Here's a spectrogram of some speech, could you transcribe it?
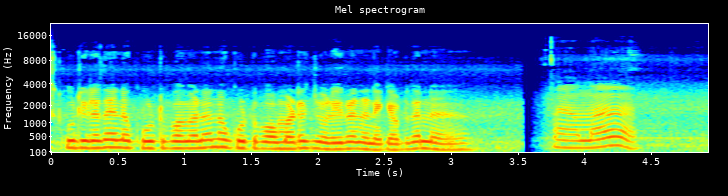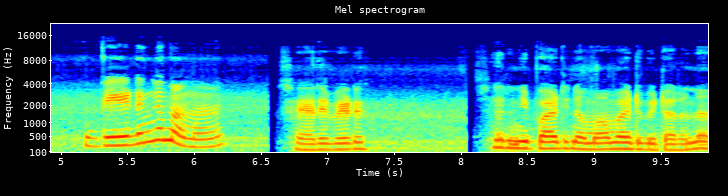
ஸ்கூட்டியில் தான் என்னை கூட்டு போங்கன்னா நான் கூட்டு போக மாட்டேன்னு சொல்லிடுவேன் நினைக்க அப்படி தானே விடுங்க மாமா. சரி விடு. சரி நீ பாட்டி நான் மாமா வீட்டு போயிட்டாரண்ணே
